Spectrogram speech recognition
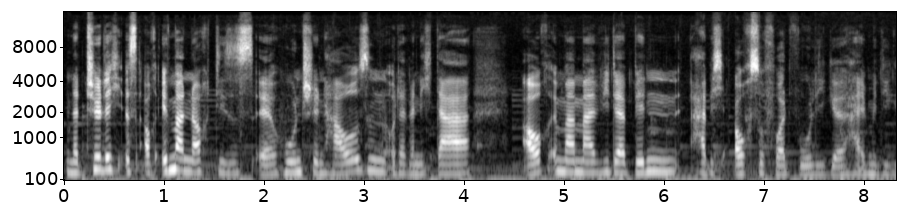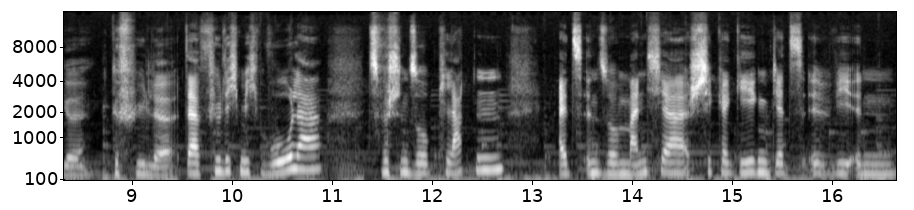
natürlich ist auch immer noch dieses äh, Hohenschönhausen oder wenn ich da auch immer mal wieder bin, habe ich auch sofort wohlige, heimelige Gefühle. Da fühle ich mich wohler zwischen so Platten als in so mancher schicker Gegend jetzt äh, wie in,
